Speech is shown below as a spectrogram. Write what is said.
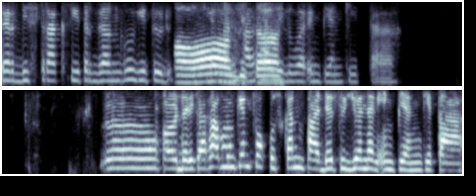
terdistraksi, terganggu gitu oh dengan gitu hal-hal di luar impian kita. Hmm, kalau dari kakak mungkin fokuskan pada tujuan dan impian kita.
